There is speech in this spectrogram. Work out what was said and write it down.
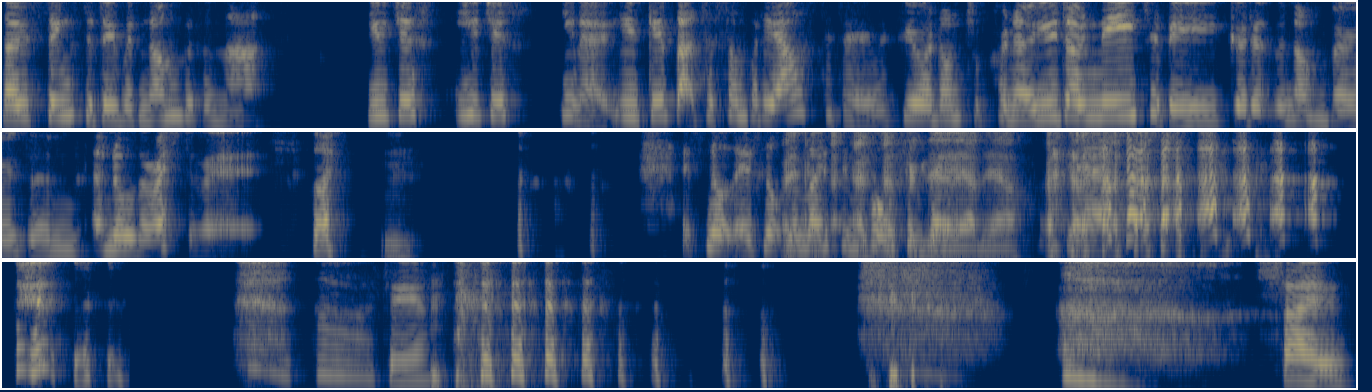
those things to do with numbers and that. You just, you just, you know, you give that to somebody else to do. If you're an entrepreneur, you don't need to be good at the numbers and and all the rest of it. Like, mm. it's not. It's not the most I, important. I figured that out now. yeah. Oh dear. so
